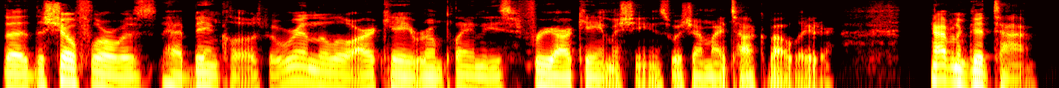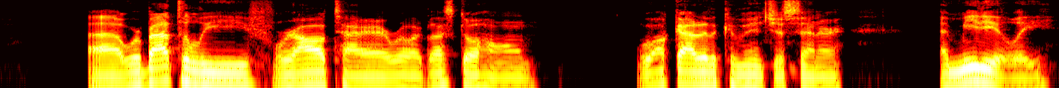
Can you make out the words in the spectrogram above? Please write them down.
the The show floor was had been closed, but we're in the little arcade room playing these free arcade machines, which I might talk about later. Having a good time. Uh, we're about to leave. We're all tired. We're like, let's go home. Walk out of the convention center. Immediately,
